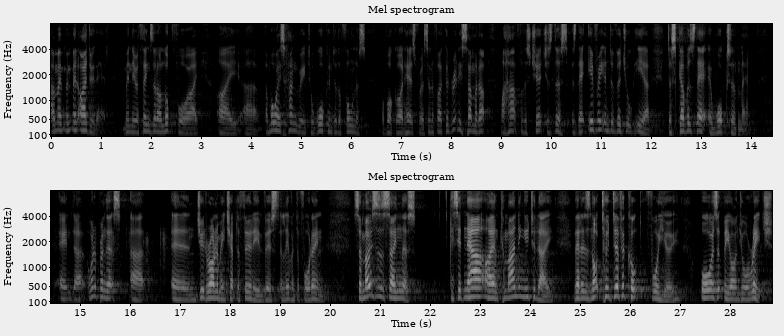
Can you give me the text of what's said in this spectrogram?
I mean, I do that. I mean, there are things that I look for. I, I, uh, I'm always hungry to walk into the fullness of what God has for us. And if I could really sum it up, my heart for this church is this, is that every individual here discovers that and walks in that. And uh, I want to bring this uh, in Deuteronomy chapter 30 in verse 11 to 14. So Moses is saying this. He said, Now I am commanding you today that it is not too difficult for you, or is it beyond your reach?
